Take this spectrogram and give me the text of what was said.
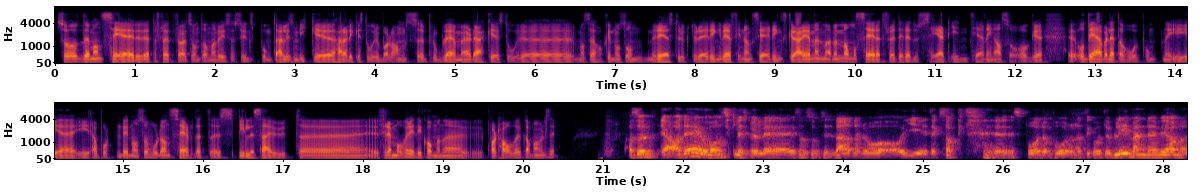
Så det man ser rett og slett fra et sånt analysesynspunkt, er liksom ikke her er det ikke store balanseproblemer. det er ikke store, Man har ikke noe sånn restrukturering, refinansieringsgreie, men, men, man må se rett og slett redusert inntjening. Altså, og, og, det er vel et av hovedpunktene i, i, rapporten din også. Hvordan ser du dette spille seg ut uh, fremover i de kommende kvartaler, kan man vel si? Altså, ja, Det er jo vanskelig selvfølgelig, sånn som verden er nå, å gi et eksakt eh, spådom på hvordan dette kommer til å bli. Men eh, vi har nå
